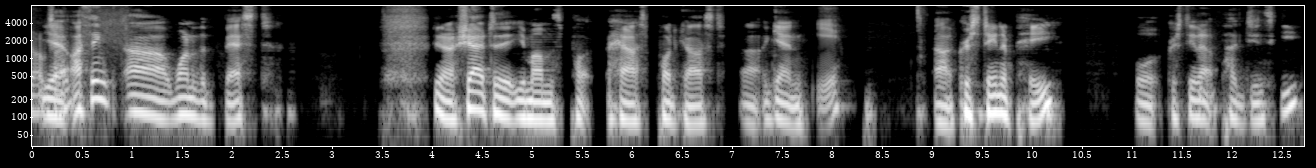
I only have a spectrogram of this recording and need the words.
know yeah, saying? I think uh, one of the best. You know, shout out to your mum's po- house podcast uh, again. Yeah, uh, Christina P. or Christina Pajinski,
